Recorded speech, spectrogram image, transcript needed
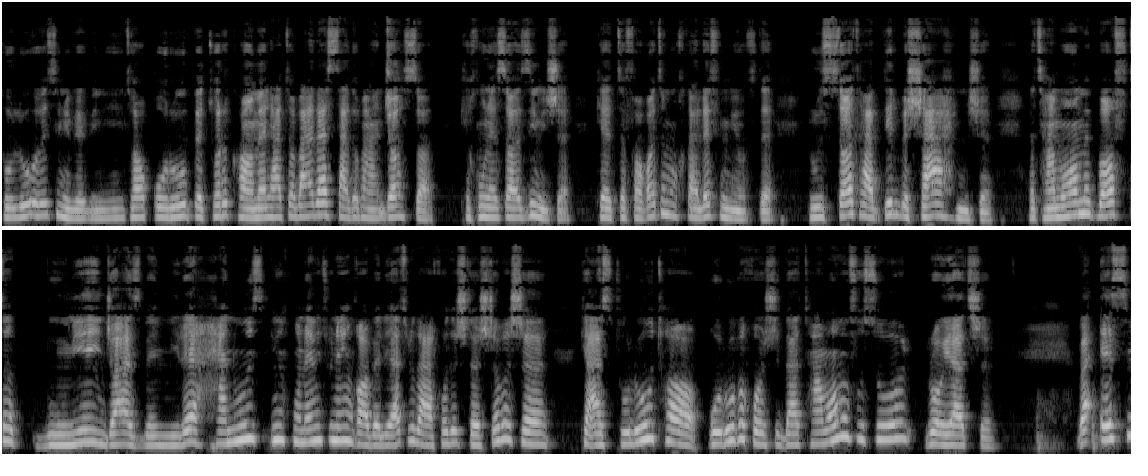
طلوع بتونی ببینی تا غروب به طور کامل حتی بعد از 150 سال که خونه سازی میشه که اتفاقات مختلفی میفته. روستا تبدیل به شهر میشه و تمام بافت بومی اینجا از بین میره. هنوز این خونه می‌تونه این قابلیت رو در خودش داشته باشه. که از طلوع تا غروب خورشید در تمام فصول رویت شه. و اسم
